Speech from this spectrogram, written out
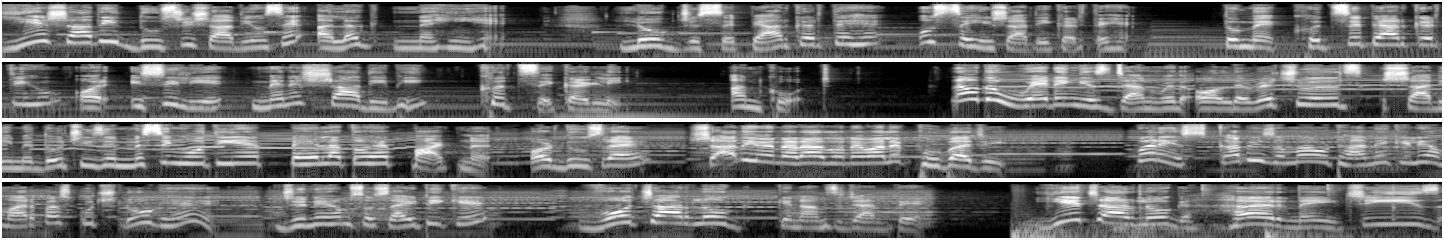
ये शादी दूसरी शादियों से अलग नहीं है। लोग जिससे प्यार करते हैं, उससे ही शादी करते हैं। तो मैं खुद से प्यार करती हूँ और इसीलिए मैंने शादी भी खुद से कर ली। Unquote now the wedding is done with all the rituals शादी में दो चीज़ें मिसिंग होती हैं। पहला तो है पार्टनर और दूसरा है शादी में नाराज़ होने वाले फूफा जी। पर इसका भी जिम्मा उठाने के लिए हमारे पास कुछ लोग हैं, जिन्हें हम सोसाइटी के वो चार लोग के नाम से जानते हैं। ये चार लोग हर नई चीज़,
